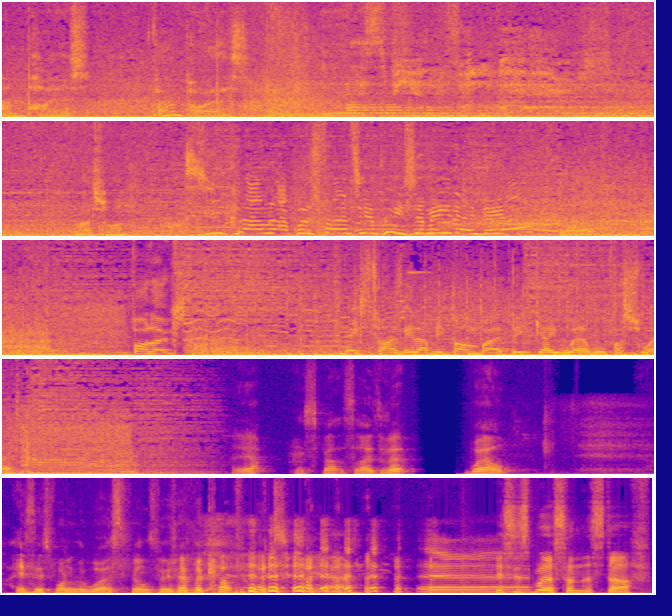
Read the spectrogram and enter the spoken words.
Vampires? Vampires? Lesbian vampires. Nice one. You clam lappers fancy a piece of me then, do ya? Bollocks. Next time he'll have me bummed by a big gay werewolf, I swear. Yep, that's about the size of it. Well, is this one of the worst films we've ever covered? This is worse than the stuff.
